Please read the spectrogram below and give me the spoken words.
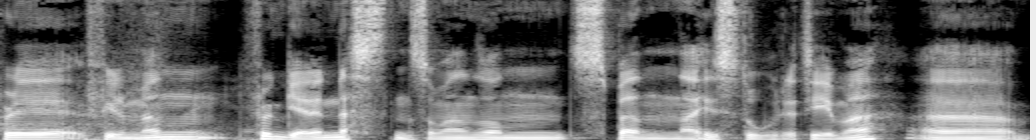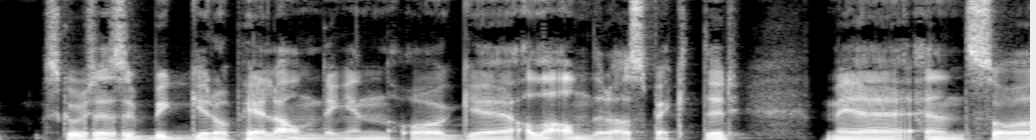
Fordi filmen fungerer nesten som en sånn spennende historietime. Uh, Scorsese bygger opp hele handlingen og alle andre aspekter med en så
